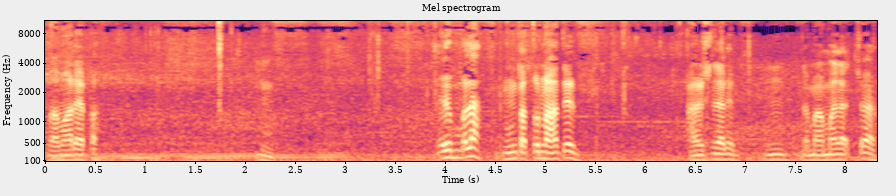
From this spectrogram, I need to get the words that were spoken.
Mamare pa. Hmm. Ayun pala, yung tattoo natin. Alas na rin. Hmm, namamalat siya.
